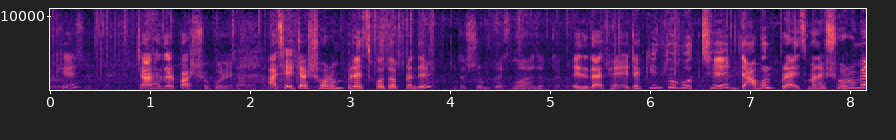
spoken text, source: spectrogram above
ওকে চার হাজার পাঁচশো করে। আচ্ছা এটা শোরুম প্রাইস কত আপনাদের? এটা শোরুম প্রাইস নয় হাজার টাকা। এই যে দেখেন এটা কিন্তু হচ্ছে ডাবল প্রাইস মানে শোরুমে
